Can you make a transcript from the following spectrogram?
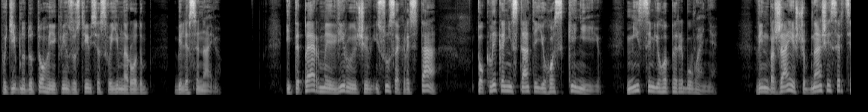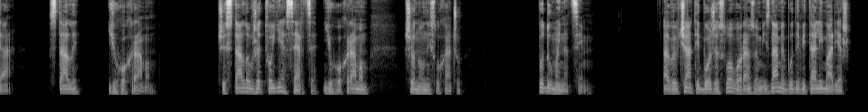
подібно до того, як він зустрівся своїм народом біля Синаю. І тепер ми, віруючи в Ісуса Христа, покликані стати Його скинією, місцем Його перебування. Він бажає, щоб наші серця стали Його храмом. Чи стало вже твоє серце Його храмом, шановний слухачу? Подумай над цим. А вивчати Боже Слово разом із нами буде Віталій Мар'яш,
